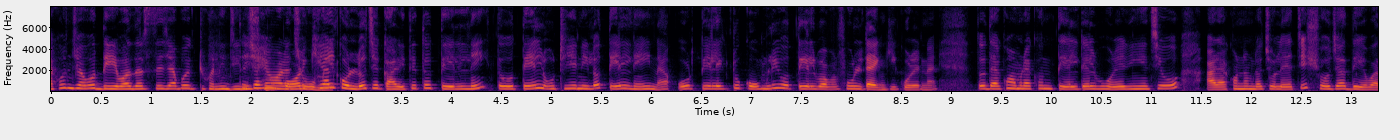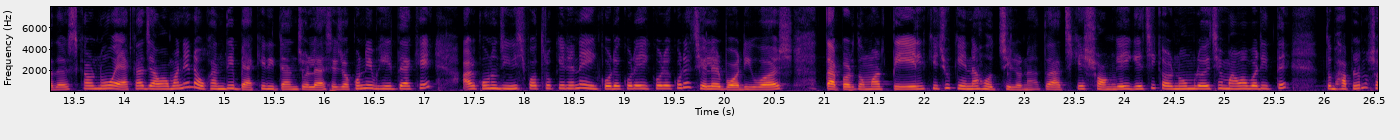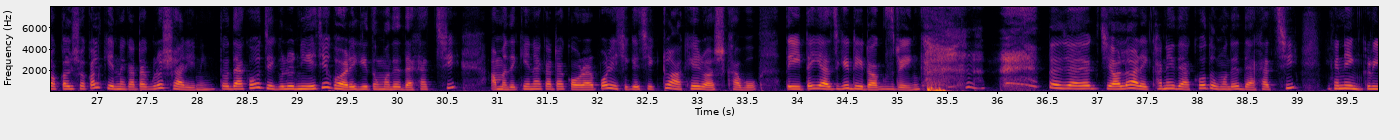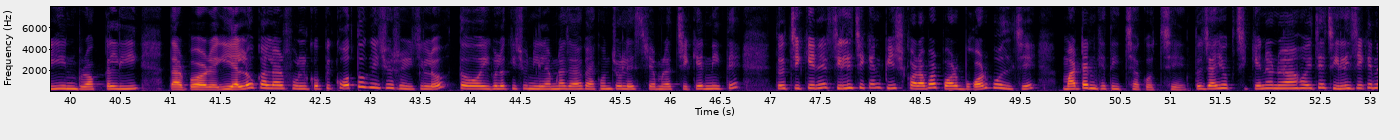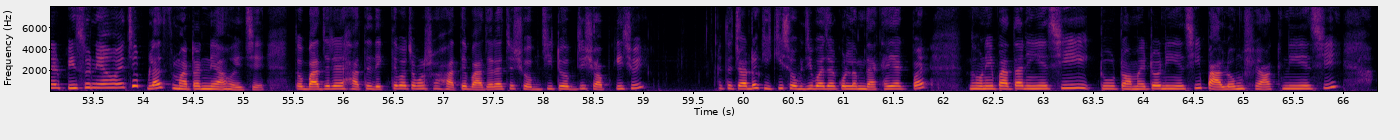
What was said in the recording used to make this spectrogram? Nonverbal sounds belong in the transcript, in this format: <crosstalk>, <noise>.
এখন যাব দেবাদার্সে যাব একটুখানি জিনিস নেওয়ার খেয়াল করল যে গাড়িতে তো তেল নেই তো তেল উঠিয়ে নিল তেল নেই না ওর তেল একটু কমলেই ও তেল বাবা ফুল ট্যাঙ্কি করে নেয়। তো দেখো আমরা এখন তেল টেল ভরে নিয়েছি ও আর এখন আমরা চলে যাচ্ছি সোজা দেব আদার্স কারণ ও একা যাওয়া মানে না, ওখান দিয়ে ব্যাকে রিটার্ন চলে আসে। যখনই ভিড় দেখে, আর কোনো জিনিসপত্র কেনে না এই করে করে, এই করে করে ছেলের বডি ওয়াশ তারপর তোমার তেল, কিছু কেনা হচ্ছিল না। তো আজকে সঙ্গেই গেছি, কারণ ওম রয়েছে মামা বাড়িতে। তো ভাবলাম সকাল সকাল কেনাকাটাগুলো সারিয়ে নিই। তো দেখো, যেগুলো নিয়েছি, ঘরে গিয়ে তোমাদের দেখাচ্ছি। আমাদের কেনাকাটা করার পর এসে গেছি, একটু আখের রস খাব। তো এটাই আজকে ডিটক্স ড্রিঙ্ক <laughs> তো যাই হোক, চলো, আর এখানে দেখো, তোমাদের দেখাচ্ছি। এখানে গ্রিন ব্রকলি তারপর ইয়েলো কালার ফুলকপি, কত কিছু ছিল, তো এইগুলো কিছু নিলাম না। যাই হোক, এখন চলে এসেছি আমরা চিকেন নিতে। তো চিকেনের চিলি চিকেন পিস করাবার পর বর বলছে মাটন খেতে ইচ্ছা করছে। তো যাই হোক চিকেনও নেওয়া হয়েছে চিলি চিকেনের পিসও নেওয়া হয়েছে প্লাস মাটন নেওয়া হয়েছে। তো বাজারের হাতে, দেখতে পাচ্ছ আমার হাতে বাজার আছে সবজি টবজি সব কিছুই তো চলো কী কী সবজি বাজার করলাম দেখাই একবার। ধনে পাতা নিয়েছি, একটু টমেটো নিয়েছি, পালং শাক নিয়েছি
